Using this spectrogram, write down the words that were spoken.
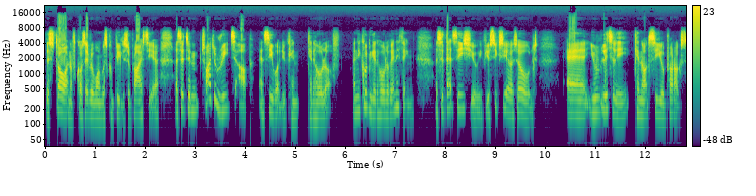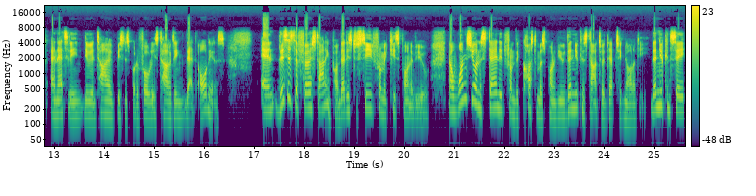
the store, and of course, everyone was completely surprised here. I said to him, try to reach up and see what you can get hold of and he couldn't get hold of anything. I said, that's the issue. If you're six years old uh, you literally cannot see your products. And actually, the entire business portfolio is targeting that audience. And this is the first starting point. That is to see it from a kid's point of view. Now, once you understand it from the customer's point of view, then you can start to adapt technology. Then you can say,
